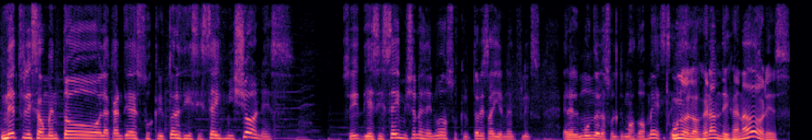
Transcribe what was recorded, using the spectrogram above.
Netflix aumentó la cantidad de suscriptores 16 millones. ¿sí? 16 millones de nuevos suscriptores hay en Netflix en el mundo en los últimos dos meses. Uno de los grandes ganadores.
